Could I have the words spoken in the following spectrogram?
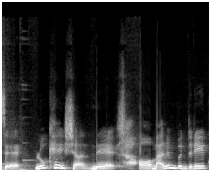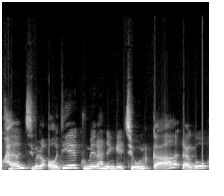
번째, 로케이션. 네, 어, 많은 분들이 과연 집을 어디에 구매를 하는 게 좋을까라고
